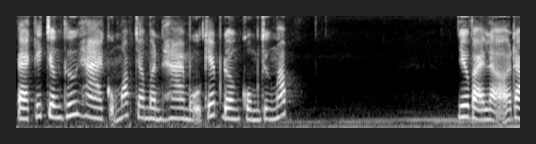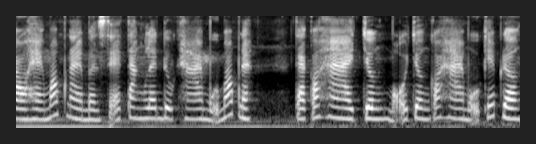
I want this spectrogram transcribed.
Và cái chân thứ hai cũng móc cho mình hai mũi kép đơn cùng chân móc. Như vậy là ở đầu hàng móc này mình sẽ tăng lên được hai mũi móc nè ta có hai chân, mỗi chân có hai mũi kép đơn.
